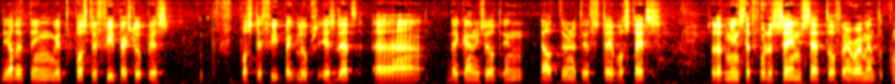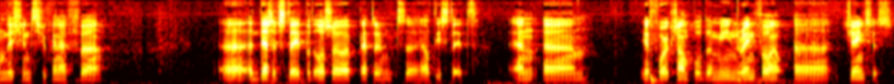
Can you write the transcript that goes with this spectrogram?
the other thing with positive feedback loop is positive feedback loops is that uh, they can result in alternative stable states. So that means that for the same set of environmental conditions, you can have uh, a desert state, but also a patterned uh, healthy state. And um, if, for example, the mean rainfall uh, changes uh,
